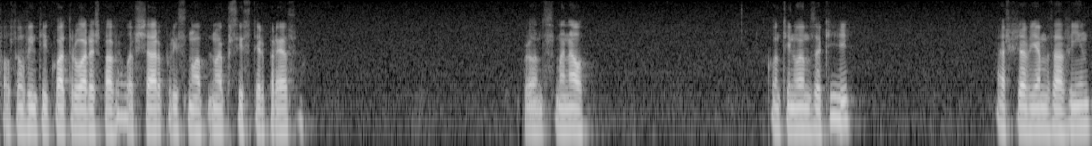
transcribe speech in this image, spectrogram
Faltam 24 horas para a vela fechar, por isso não, há, não é preciso ter pressa. Pronto, semanal. Continuamos aqui. Acho que já viemos à 20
